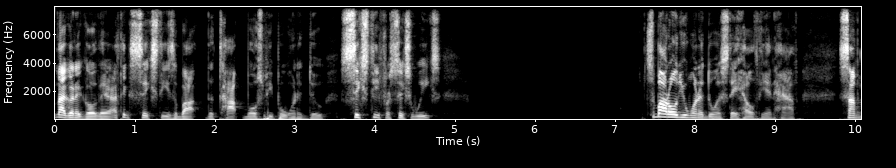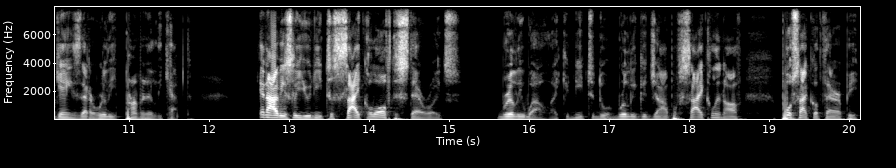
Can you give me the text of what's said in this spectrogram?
not going to go there. I think 60 is about the top most people want to do. 60 for six weeks. It's about all you want to do and stay healthy and have some gains that are really permanently kept. And obviously, you need to cycle off the steroids really well. Like, you need to do a really good job of cycling off post psychotherapy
